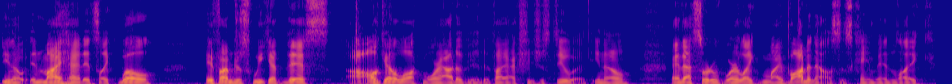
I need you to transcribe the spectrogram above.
you know, in my head, it's like, well, if I'm just weak at this, I'll get a lot more out of it if I actually just do it, you know. And that's sort of where like my VOD analysis came in, like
